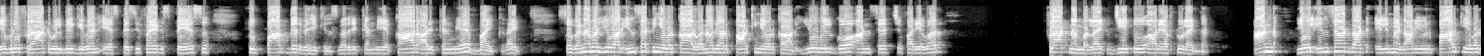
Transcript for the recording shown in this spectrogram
Every flat will be given a specified space to park their vehicles whether it can be a car or it can be a bike right? So whenever you are inserting your car whenever you are parking your car you will go and search for your flat number like G2 or F2 like that. And you will insert that element or you will park your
